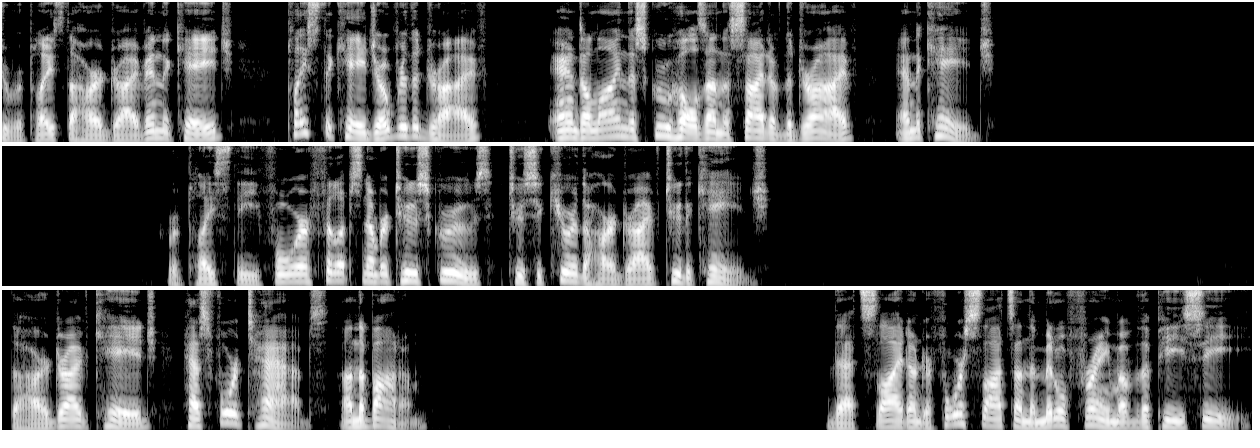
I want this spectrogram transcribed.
To replace the hard drive in the cage, place the cage over the drive and align the screw holes on the side of the drive and the cage. Replace the four Phillips number 2 screws to secure the hard drive to the cage. The hard drive cage has four tabs on the bottom that slide under four slots on the middle frame of the PC.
